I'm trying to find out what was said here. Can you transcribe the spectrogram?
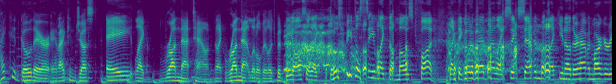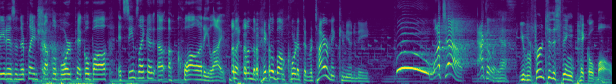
I could go there and I can just a like run that town, like run that little village, but b also like those people seem like the most fun. Like they go to bed by like six, seven, but like you know they're having margaritas and they're playing shuffleboard, pickleball. It seems like a, a, a quality life. But on the pickleball court at the retirement community, whoo, watch out. Accolades. Yeah. you referred to this thing pickleball.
